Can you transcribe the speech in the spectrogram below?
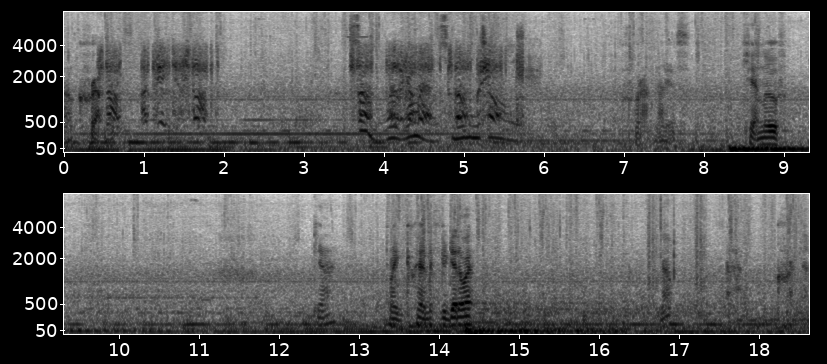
Oh, crap. Стоп! Ответьте! Стоп! Some will rise momentarily. Crap, nuggets. Can't move. Can I? Can I, can I make a good getaway? No? Crap.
